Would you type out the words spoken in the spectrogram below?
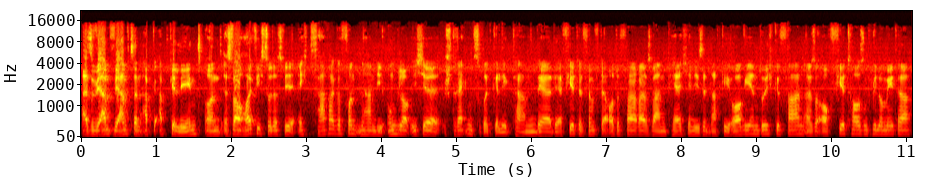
also wir haben wir es dann ab, abgelehnt und es war häufig so, dass wir echt Fahrer gefunden haben, die unglaubliche Strecken zurückgelegt haben. Der, der vierte, fünfte Autofahrer, das waren ein Pärchen, die sind nach Georgien durchgefahren, also auch 4000 Kilometer.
